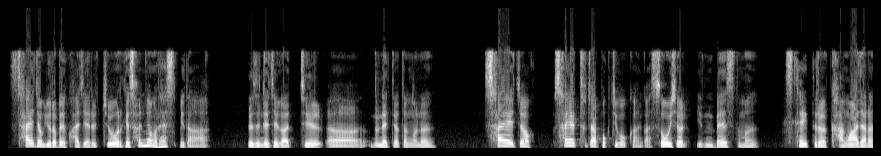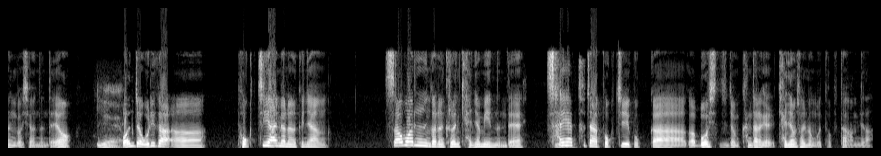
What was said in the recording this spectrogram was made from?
사회적 유럽의 과제를 쭉 이렇게 설명을 했습니다. 그래서 이제 제가 제일 어, 눈에 띄었던 거는 사회적 사회 투자 복지 국가 그러니까 social investment state를 강화하자는 것이었는데요. 예. 먼저 우리가 어, 복지하면은 그냥 써버리는 거는 그런 개념이 있는데 사회 네. 투자 복지 국가가 무엇인지 좀 간단하게 개념 설명부터 부탁합니다.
